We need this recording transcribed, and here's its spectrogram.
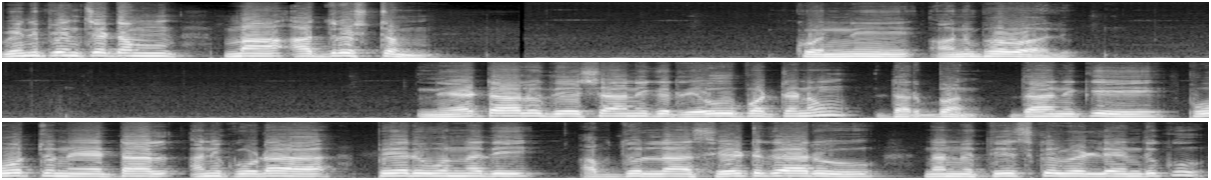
వినిపించటం మా అదృష్టం. కొన్ని అనుభవాలు. నేటాలు దేశానికి రేవు పట్టణం డర్బన్. దానికి పోర్ట్ నేటాల్ అని కూడా పేరు ఉన్నది. అబ్దుల్లా సేటు గారు నన్ను తీసుకువెళ్ళేందుకు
